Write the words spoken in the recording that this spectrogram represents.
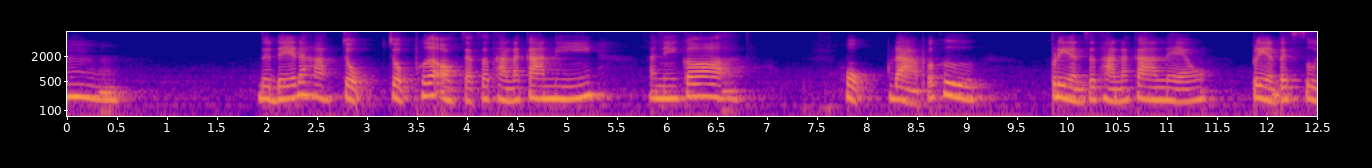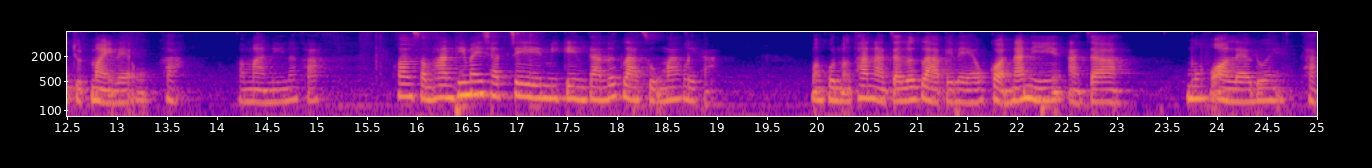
อืม The Date อะค่ะ จบจบเพื่อออกจากสถานการณ์นี้ อันนี้ก็หกดาบก็คือ เปลี่ยนสถานการณ์แล้ว เปลี่ยนไปสู่จุดใหม่แล้วค่ะ ประมาณนี้นะคะ ความสัมพันธ์ที่ไม่ชัดเจนมีเกณฑ์การเลิกลาสูงมากเลยค่ะ บางคนบางท่านอาจจะเลิกลาไปแล้ว ก่อนหน้านี้อาจจะ move on แล้วด้วยค่ะ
